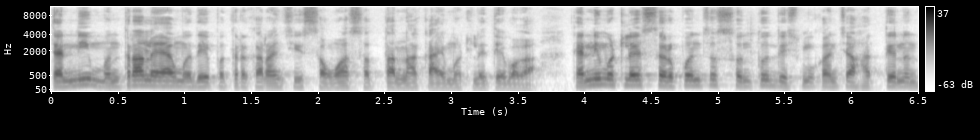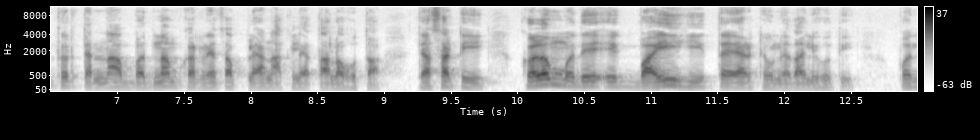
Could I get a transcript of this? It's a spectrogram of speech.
त्यांनी मंत्रालयामध्ये पत्रकारांशी संवाद साधताना काय म्हटलंय ते बघा. त्यांनी म्हटलंय सरपंच संतोष देशमुखांच्या हत्येनंतर त्यांना बदनाम करण्याचा प्लॅन आखण्यात आला होता. त्यासाठी कळंबमध्ये एक बाईही तयार ठेवण्यात आली होती. पण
